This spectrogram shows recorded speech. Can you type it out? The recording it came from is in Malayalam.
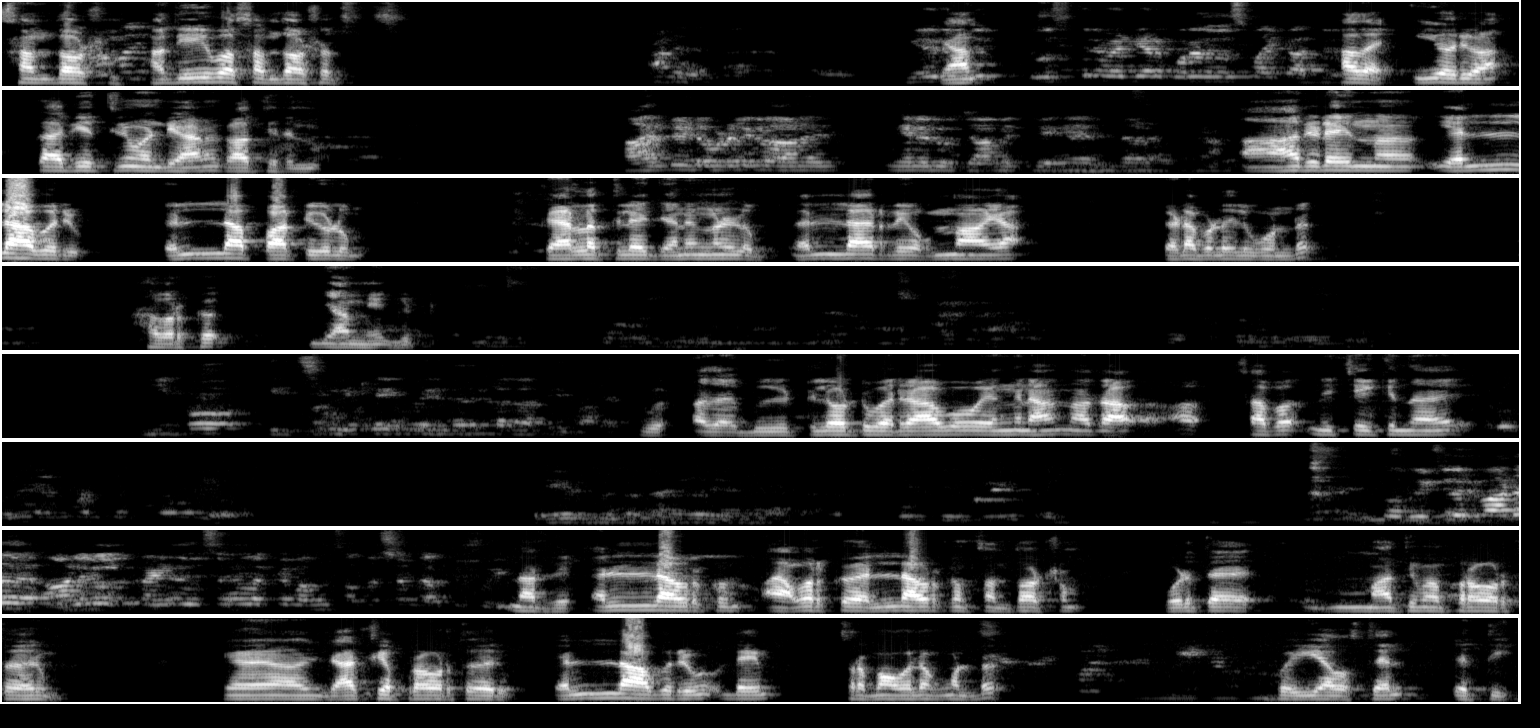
സന്തോഷം അതീവ സന്തോഷം. ഞാൻ- അതെ ഈ ഒരു കാര്യത്തിന് വേണ്ടിയാണ് കാത്തിരുന്നത്. ആരുടെ നിന്ന് എല്ലാവരും എല്ലാ പാർട്ടികളും കേരളത്തിലെ ജനങ്ങളിലും എല്ലാവരുടെയും ഒന്നായ ഇടപെടൽ കൊണ്ട് അവർക്ക് ജാമ്യം കിട്ടി. അതെ വീട്ടിലോട്ട് വരാവോ എങ്ങനെയാന്ന് അത് സഭ നിശ്ചയിക്കുന്ന ഇപ്പൊ വീട്ടിൽ ഒരുപാട് ആളുകൾ കഴിഞ്ഞ ദിവസങ്ങളിലൊക്കെ വന്ന് സന്ദർശനം നടത്തിപ്പോയി. നടത്തി. എല്ലാവർക്കും അവർക്ക് എല്ലാവർക്കും സന്തോഷം. ഇവിടുത്തെ മാധ്യമപ്രവർത്തകരും രാഷ്ട്രീയ പ്രവർത്തകരും എല്ലാവരുടെയും ശ്രമഫലം കൊണ്ട് ഇപ്പോൾ ഈ അവസ്ഥയിൽ എത്തി.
